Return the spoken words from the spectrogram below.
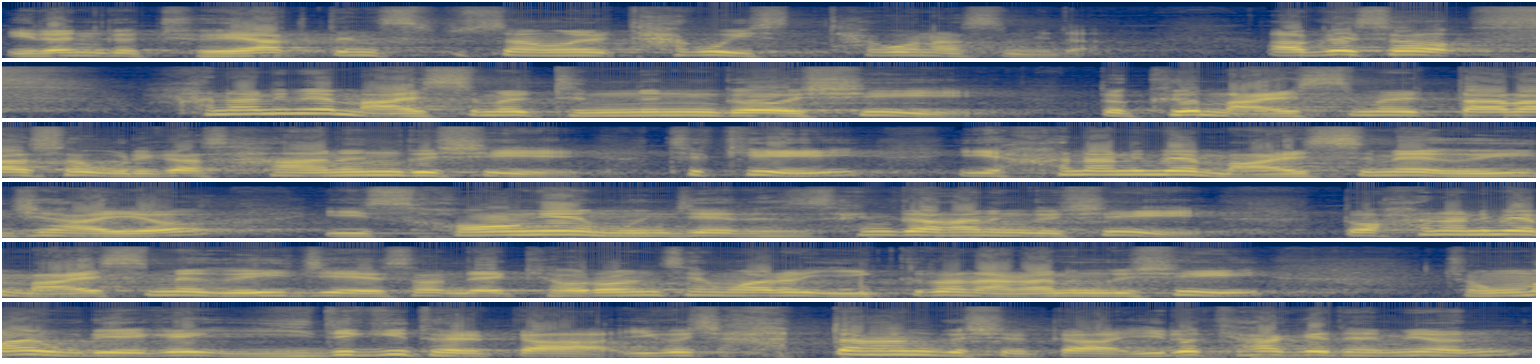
이런 그 죄악된 습성을 타고 있, 타고 났습니다. 아 그래서 하나님의 말씀을 듣는 것이 또 그 말씀을 따라서 우리가 사는 것이 특히 이 하나님의 말씀에 의지하여 이 성의 문제에 대해서 생각하는 것이 또 하나님의 말씀에 의지해서 내 결혼 생활을 이끌어 나가는 것이 정말 우리에게 이득이 될까? 이것이 합당한 것일까? 이렇게 하게 되면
